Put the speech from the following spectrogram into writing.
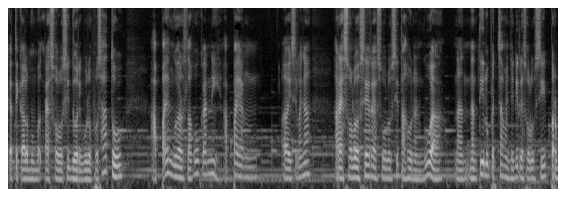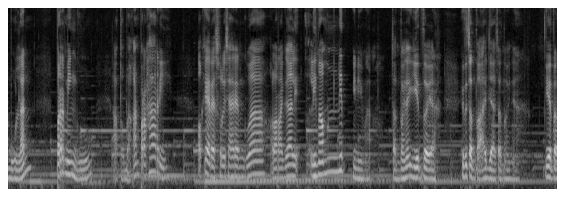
ketika lo membuat resolusi 2021 apa yang gue harus lakukan nih apa yang uh, istilahnya resolusi-resolusi tahunan gua nah, nanti lu pecah menjadi resolusi per bulan, per minggu, atau bahkan per hari. Oke, resolusi harian gua olahraga 5 menit minimal. Contohnya gitu ya. Itu contoh aja contohnya. Gitu.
